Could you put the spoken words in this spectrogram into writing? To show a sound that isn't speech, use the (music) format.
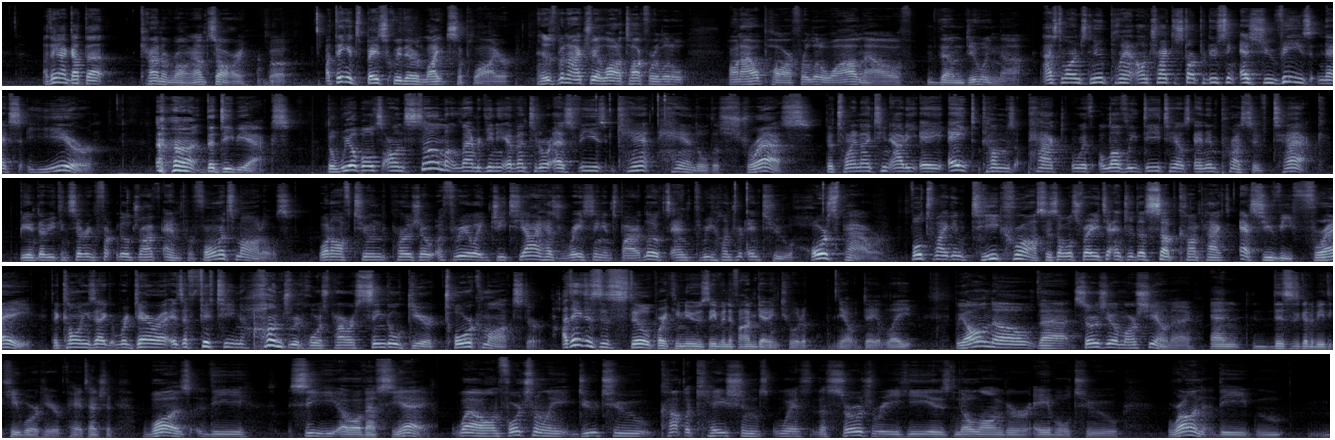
I think I got that kind of wrong, I'm sorry, but I think it's basically their light supplier. There's been actually a lot of talk for a little on Allpar for a little while now of them doing that. Aston Martin's new plant on track to start producing SUVs next year. (laughs) the DBX. The wheel bolts on some Lamborghini Aventador SVs can't handle the stress. The 2019 Audi A8 comes packed with lovely details and impressive tech. BMW considering front wheel drive and performance models. One off tuned Peugeot 308 GTI has racing inspired looks and 302 horsepower. Volkswagen T Cross is almost ready to enter the subcompact SUV fray. The Koenigsegg Regera is a 1500 horsepower single gear torque monster. I think this is still breaking news, even if I'm getting to it a you know day late. We all know that Sergio Marchionne, and this is going to be the key word here, pay attention, was the CEO of FCA. Well, unfortunately, due to complications with the surgery, he is no longer able to run the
